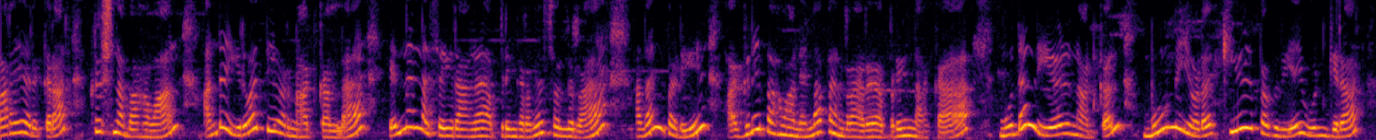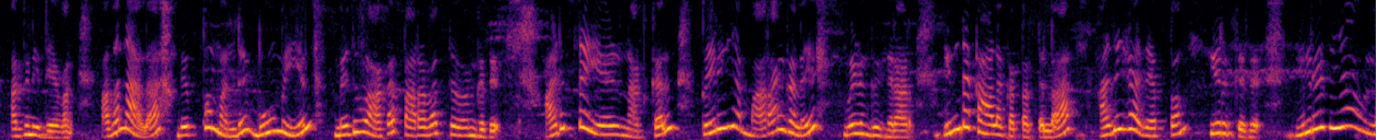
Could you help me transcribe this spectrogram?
வரையறுக்கிறார் கிருஷ்ண பகவான். அந்த இருபத்தி ஒரு நாட்களில் என்னென்ன செய்கிறாங்க அப்படிங்கிறத சொல்லுறேன். அதன்படி அக்னி பகவான் என்ன பண்ணுறாரு அப்படின்னாக்கா முதல் ஏழு நாட்கள் பூமியோட கீழ்ப்பகுதியை உண்கிறார். அக்னி தேவன் அதனால் வெப்பம் வந்து பூமியில் மெதுவாக பரவ துவங்குது. அடுத்த ஏழு நாட்கள் பெரிய மரங்களை விழுங்குகிறார். இந்த காலகட்டத்தில் அதிக வெப்பம் இருக்குது. இறுதியாக உள்ள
